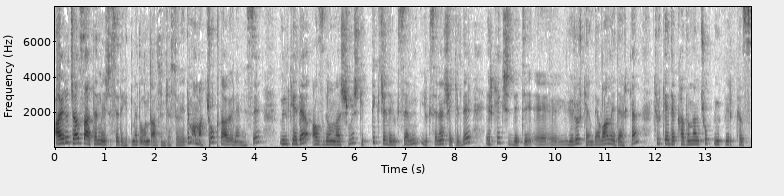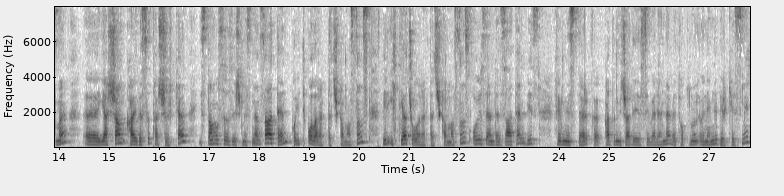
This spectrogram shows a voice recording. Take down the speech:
Ayrıca zaten meclise de gitmedi, onu da az önce söyledim ama çok daha önemlisi ülkede azgınlaşmış, gittikçe de yükselen, yükselen şekilde erkek şiddeti e, yürürken, devam ederken Türkiye'de kadınların çok büyük bir kısmı e, yaşam kaygısı taşırken İstanbul Sözleşmesi'nden zaten politik olarak da çıkamazsınız, bir ihtiyaç olarak da çıkamazsınız. O yüzden de zaten biz feministler, kadın mücadelesi verenler ve toplumun önemli bir kesimi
